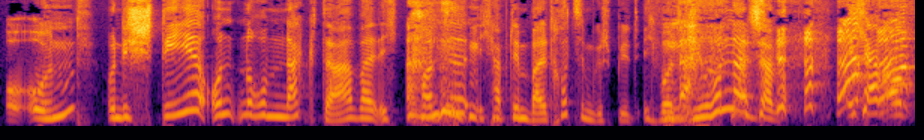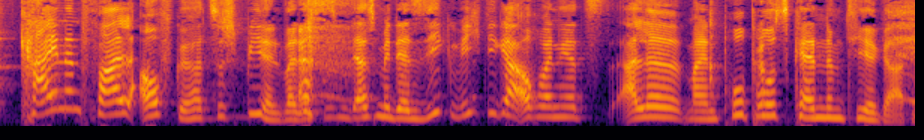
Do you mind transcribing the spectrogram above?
Und? Und ich stehe untenrum nackt da, weil ich konnte, ich habe den Ball trotzdem gespielt. Ich wollte die 100 schaffen. Ich habe auf keinen Fall aufgehört zu spielen, weil das ist, das ist mir der Sieg wichtiger, auch wenn jetzt alle meinen Popos kennen im Tiergarten.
